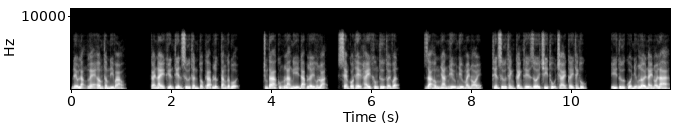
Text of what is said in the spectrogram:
đều lặng lẽ âm thầm đi vào. Cái này khiến thiên sứ thần tộc áp lực tăng gấp bội. Chúng ta cũng là nghĩ đáp lấy hỗn loạn, xem có thể hay không thử thời vận. Dạ hồng nhan nhữ nhữ mày nói, thiên sứ thánh cảnh thế giới chi thụ trái cây thành thục. Ý tứ của những lời này nói là,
